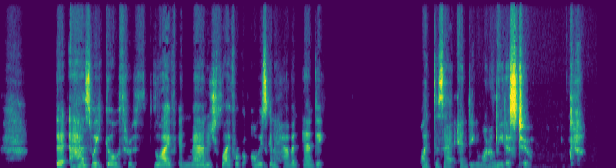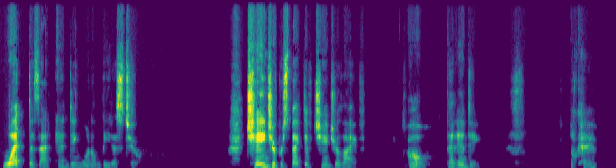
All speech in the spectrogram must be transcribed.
That as we go through life and manage life, we're always going to have an ending. What does that ending want to lead us to? What does that ending want to lead us to? Change your perspective, change your life. Oh, that ending. Okay.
